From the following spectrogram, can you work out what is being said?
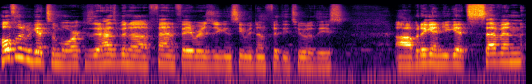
Hopefully, we get some more because it has been a fan favorite. As you can see, we've done 52 of these. Uh, but again, you get seven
